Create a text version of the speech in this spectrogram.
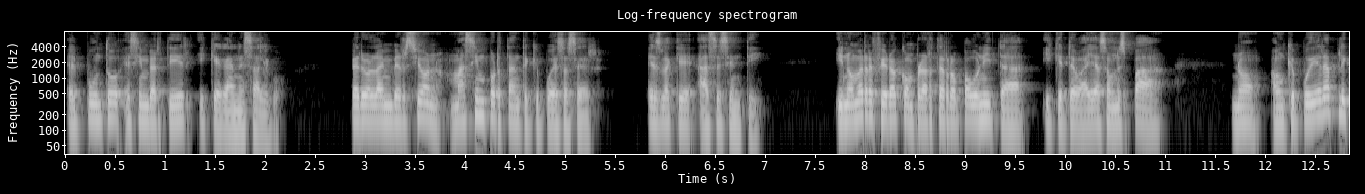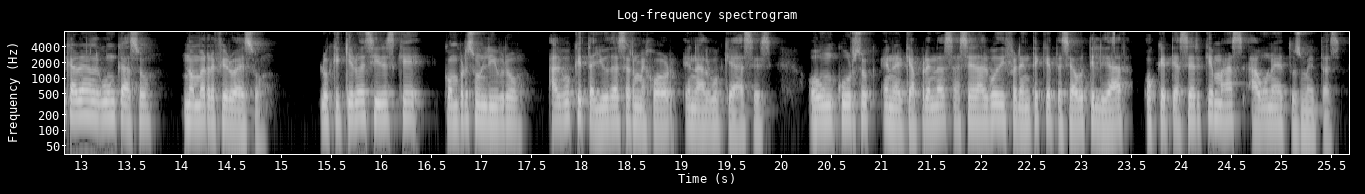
El punto es invertir y que ganes algo. Pero la inversión más importante que puedes hacer es la que haces en ti. Y no me refiero a comprarte ropa bonita y que te vayas a un spa. No, aunque pudiera aplicar en algún caso, no me refiero a eso. Lo que quiero decir es que compres un libro, algo que te ayude a ser mejor en algo que haces, o un curso en el que aprendas a hacer algo diferente que te sea de utilidad o que te acerque más a una de tus metas.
